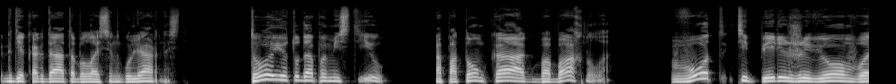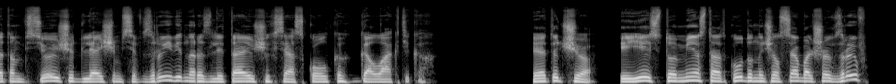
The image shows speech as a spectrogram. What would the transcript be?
где когда-то была сингулярность. Кто ее туда поместил? А потом как бабахнуло. Вот теперь и живем в этом все еще длящемся взрыве на разлетающихся осколках-галактиках. Это что, и есть то место, откуда начался большой взрыв?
